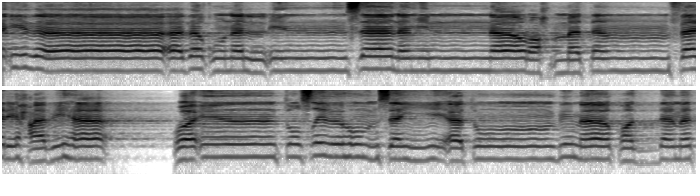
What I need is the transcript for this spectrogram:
إذا أذقنا الإنسان منا رحمة فرح بها وإن تصبهم سيئة بما قدمت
